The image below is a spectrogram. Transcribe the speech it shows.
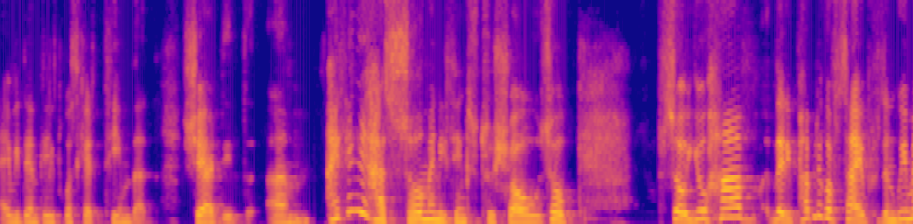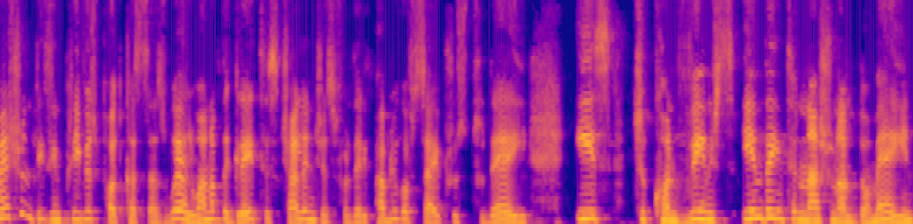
evidently it was her team that shared it. Um, i think it has so many things to show. So so you have the republic of cyprus and we mentioned this in previous podcasts as well. One of the greatest challenges for the republic of cyprus today is to convince in the international domain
